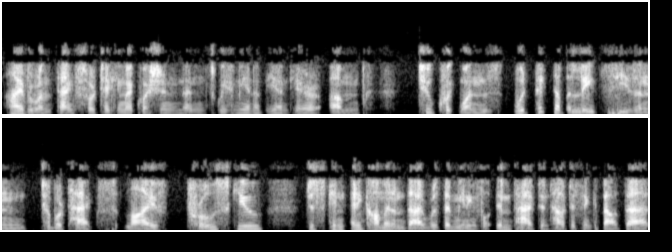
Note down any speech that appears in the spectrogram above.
Hi, everyone. Thanks for taking my question and squeezing me in at the end here. Um, two quick ones. We picked up a late season TurboTax Live Pro SKU. Just any comment on that? Was there meaningful impact, and how to think about that,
